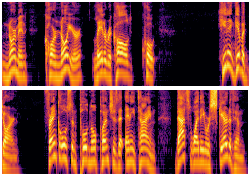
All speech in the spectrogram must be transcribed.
Norman Cournoyer later recalled, quote, he didn't give a darn. Frank Olson pulled no punches at any time. That's why they were scared of him.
